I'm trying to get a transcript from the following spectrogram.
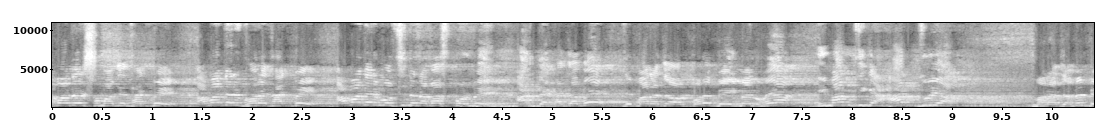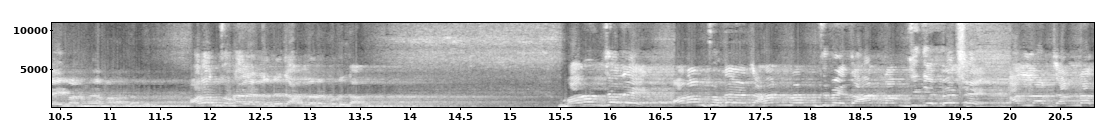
আমাদের সমাজে থাকবে, আমাদের ঘরে থাকবে, আমাদের মসজিদে নামাজ পড়বে, আর দেখা যাবে যে মারা যাওয়ার পরে বেঈমান হইয়া ইমান থেকে হাত ধুইয়া মারা যাবে, বেঈমান হয়ে মারা যাবে। অনন্তকালের জন্য জাহান্নামের মধ্যে যাবে। মানুষ যাতে অনন্তকালের জাহান নাম থেকে জাহান নাম থেকে বেছে আল্লাহর জান্নাত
